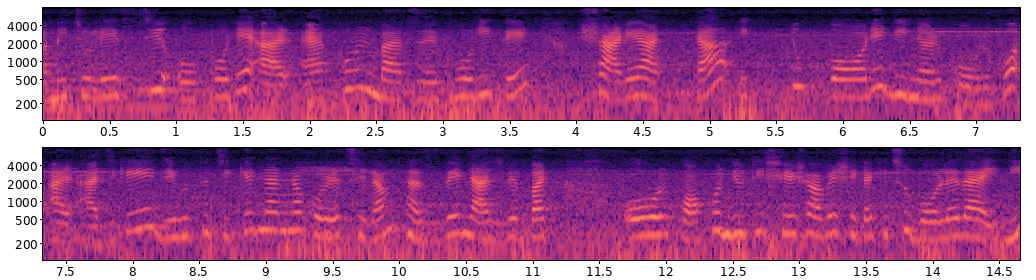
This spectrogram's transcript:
আমি চলে এসেছি ওপরে। আর এখন বাজে ঘড়িতে সাড়ে আটটা। একটু পরে ডিনার করব। আর আজকে যেহেতু চিকেন রান্না করেছিলাম হাজব্যান্ড আসবে বাট ওর কখন ডিউটি শেষ হবে সেটা কিছু বলে দেয়নি।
